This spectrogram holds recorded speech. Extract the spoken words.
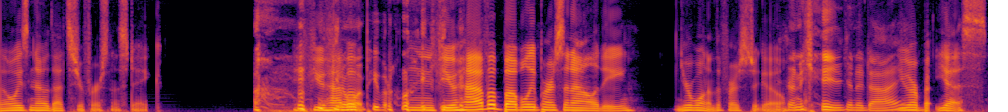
always know that's your first mistake. If you have a- want people to like Mm, if you have a bubbly personality, you're one of the first to go. you're gonna you're gonna die. You are, bu- yes,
